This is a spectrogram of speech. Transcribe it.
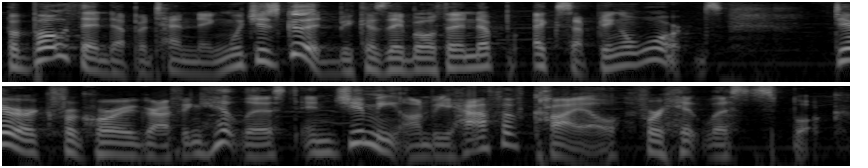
But both end up attending, which is good because they both end up accepting awards. Derek for choreographing Hitlist and Jimmy on behalf of Kyle for Hitlist's book.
